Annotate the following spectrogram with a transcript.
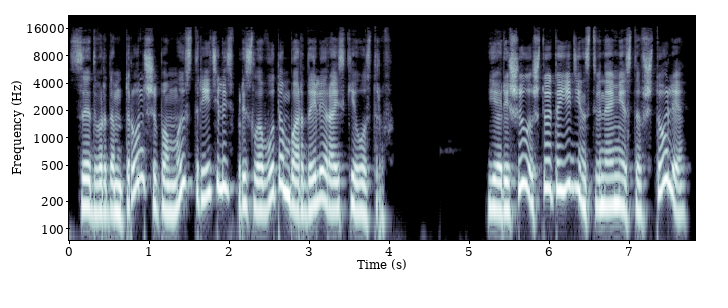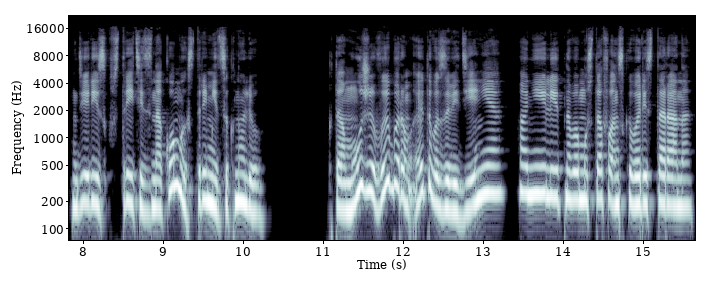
С Эдвардом Троншипом мы встретились в пресловутом борделе «Райский остров». Я решила, что это единственное место в Штоле, где риск встретить знакомых стремится к нулю. К тому же выбором этого заведения, а не элитного мустафанского ресторана,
